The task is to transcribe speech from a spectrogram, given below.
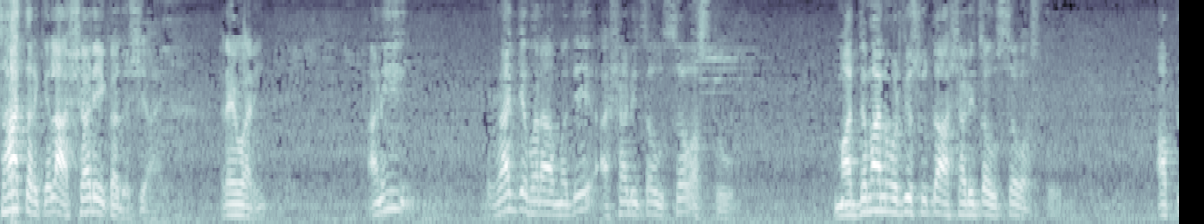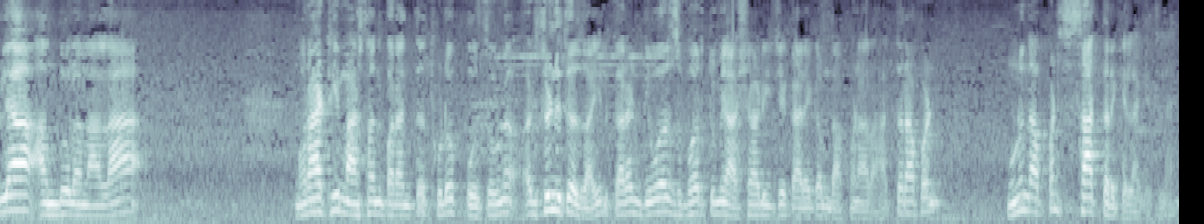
सहा तारखेला आषाढी एकादशी आहे रविवारी. आणि राज्यभरामध्ये आषाढीचा उत्सव असतो. माध्यमांवरती सुद्धा आषाढीचा उत्सव असतो. आपल्या आंदोलनाला मराठी माणसांपर्यंत थोडं पोचवणं अडचणीचं जाईल कारण दिवसभर तुम्ही आषाढीचे कार्यक्रम दाखवणार आहात. तर आपण म्हणून आपण सात तारखेला घेतला आहे.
